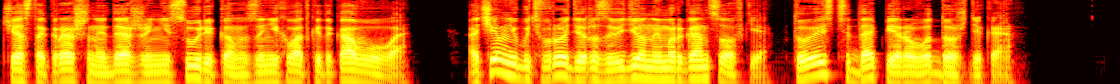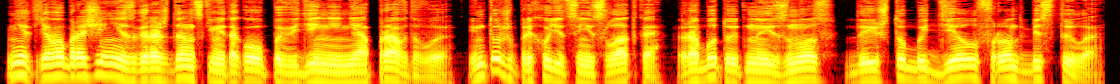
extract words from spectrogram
часто крашенной даже не суриком за нехваткой такового, а чем-нибудь вроде разведенной марганцовки, то есть до первого дождика. Нет, я в обращении с гражданскими такого поведения не оправдываю. Им тоже приходится несладко, работают на износ, да и чтобы делал фронт без тыла.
